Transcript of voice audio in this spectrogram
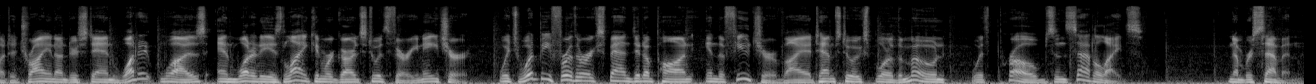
but to try and understand what it was and what it is like in regards to its very nature, which would be further expanded upon in the future by attempts to explore the moon with probes and satellites. Number 7.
